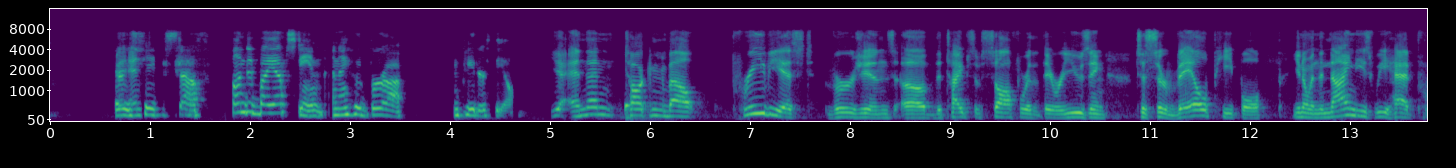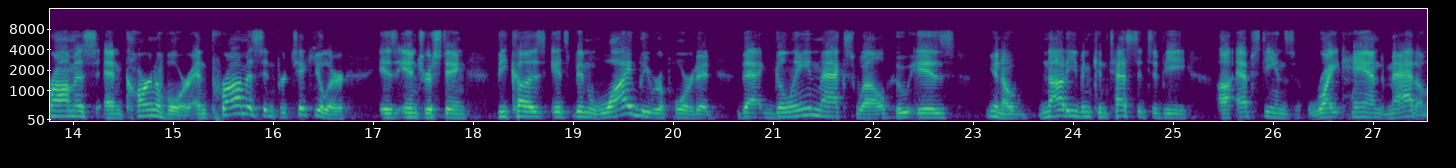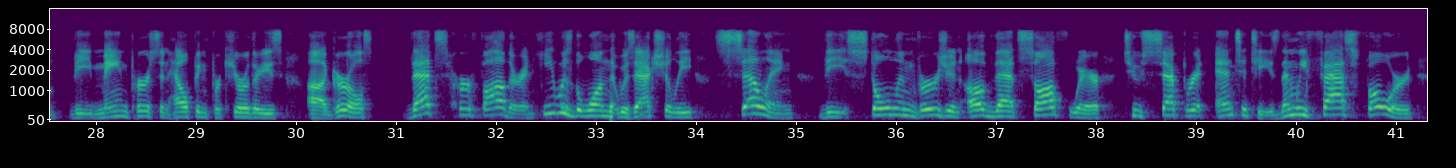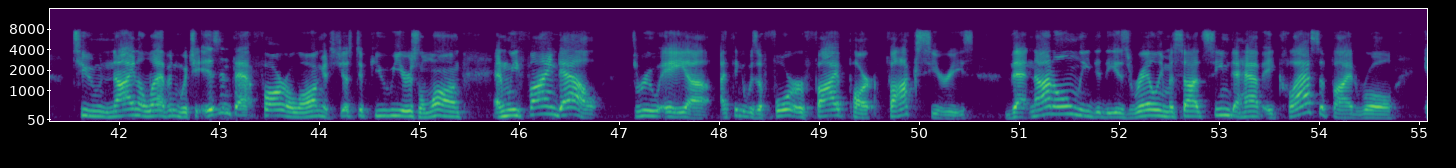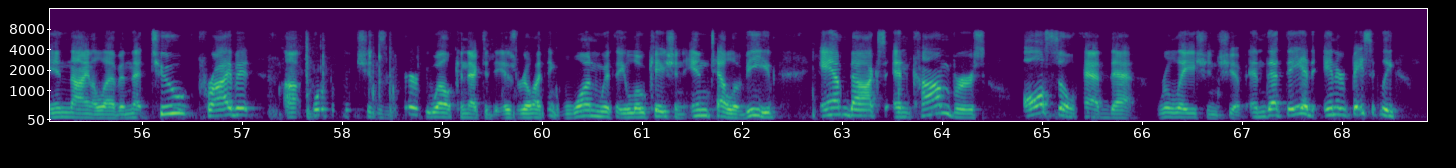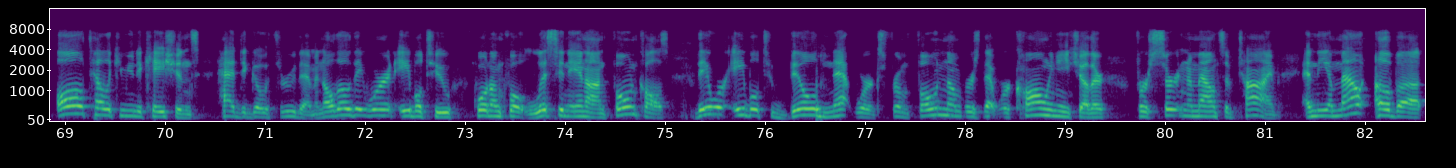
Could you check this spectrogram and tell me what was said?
very And- shady stuff. Funded by epstein and ehud barak and peter thiel. Yeah, and then talking about previous versions of the types of software that they were using to surveil people. You know, in the 90s, we had PROMIS and Carnivore, and PROMIS in particular is interesting because it's been widely reported that Ghislaine Maxwell, who is, you know, not even contested to be uh, Epstein's right hand madam, the main person helping procure these uh, girls, that's her father. And he was the one that was actually selling the stolen version of that software to separate entities. Then we fast forward to 9 11, which isn't that far along, it's just a few years along. And we find out through a, uh, I think it was a four or five part Fox series, that not only did the Israeli Mossad seem to have a classified role in 9 11, that two private uh, corporations very well connected to Israel, I think one with a location in Tel Aviv, Amdocs and Comverse also had that relationship, and that they had entered basically all telecommunications had to go through them. And although they weren't able to, quote unquote, listen in on phone calls, they were able to build networks from phone numbers that were calling each other for certain amounts of time. And the amount of uh,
